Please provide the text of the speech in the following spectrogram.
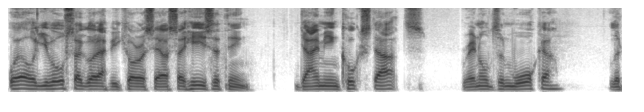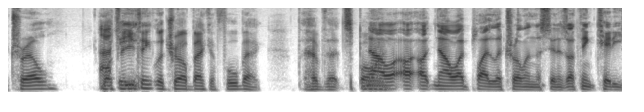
Well, you've also got Api Koroisau. So here's the thing: Damien Cook starts, Reynolds and Walker, Latrell. What do you think Latrell back at fullback have that spine? No, I, I, no, I'd play Latrell in the centres. I think Teddy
